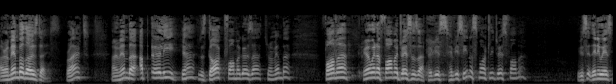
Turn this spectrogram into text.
I remember those days, right? I remember up early, yeah, it was dark, farmer goes out, remember? Farmer, you know when a farmer dresses up, have you, have you seen a smartly dressed farmer? Have you seen, then he wears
